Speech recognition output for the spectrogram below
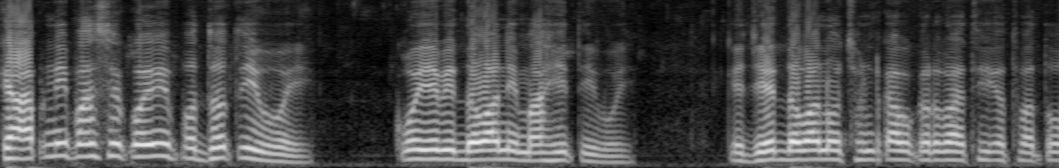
કે આપની પાસે કોઈ પદ્ધતિ હોય, કોઈ એવી દવાની માહિતી હોય કે જે દવાનો છંટકાવ કરવાથી અથવા તો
